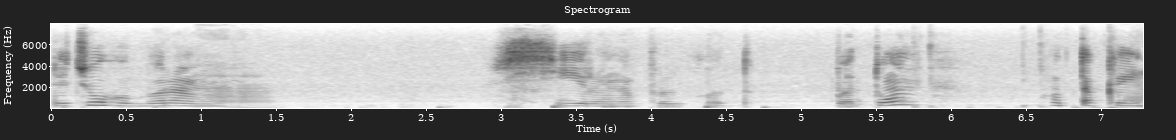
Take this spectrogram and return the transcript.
Для цього беремо сірий, наприклад, бетон. От такий.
